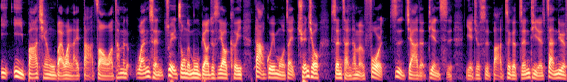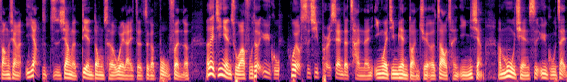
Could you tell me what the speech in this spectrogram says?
一亿八千五百万来打造啊。他们完成最终的目标，就是要可以大规模在全球生产他们 Ford 自家的电池，也就是把这个整体的战略方向一样是指向了电动车未来的这个部分了。那在今年初啊，福特预估。会有十七 percent 的产能因为晶片短缺而造成影响。啊，目前是预估在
